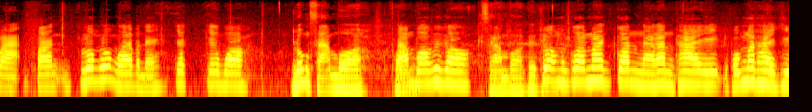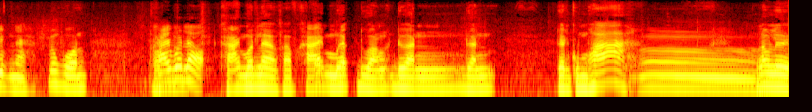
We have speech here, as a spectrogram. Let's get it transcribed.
ปลาปลาล่งล่งหลายปานใดจักจักบ่ลงสามบ่อพร้สามบ่คือเก่าสามบ่อคือช่วงก่อนมาก่อนหน้านั้นถ่ายผมมาถ่ายคลิปน่ะลุงผลขายเบิดแล้ว ขายหมดแล้วครับ ขายหมดดวงเดือนเดือนเดือนกุมภาอืมเราเลย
